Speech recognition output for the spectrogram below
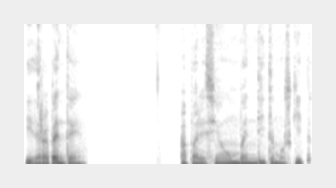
Y de repente apareció un bendito mosquito.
